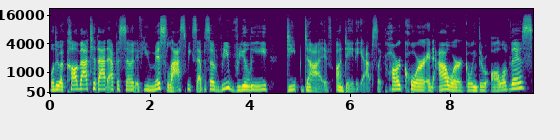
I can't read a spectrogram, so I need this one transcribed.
we'll do a callback to that episode if you missed last week's episode we really deep dive on dating apps, like hardcore, an hour going through all of this.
